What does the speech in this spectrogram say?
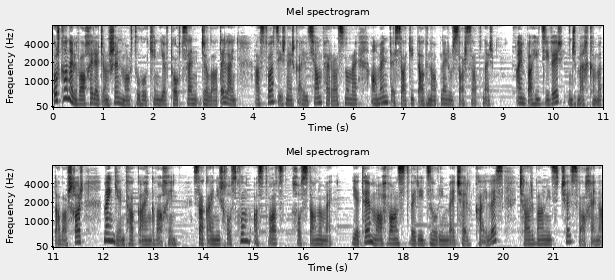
Որքան էլ վախերը ճնշեն մարդու հոգին եւ փորձեն ջլատել այն, Աստված իր ներկայությամբ հեռացնում է ամեն տեսակի տագնապներ ու սարսափներ։ Այն պահից ի վեր, ինչ մեղքը մտավ աշխարհ, մենք ենթակա ենք վախին, սակայն իր խոսքում Աստված խոստանում է. Եթե մահվան ստվերի ձորի մեջ էլ քայլես, չար բանից չես վախենա,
